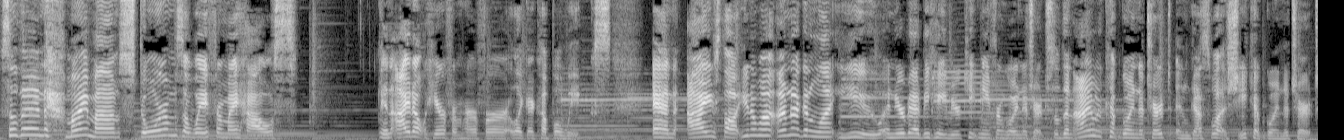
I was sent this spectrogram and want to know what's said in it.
So then my mom storms away from my house, and I don't hear from her for like a couple weeks. And I thought, you know what? I'm not going to let you and your bad behavior keep me from going to church. So then I kept going to church, and guess what? She kept going to church.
